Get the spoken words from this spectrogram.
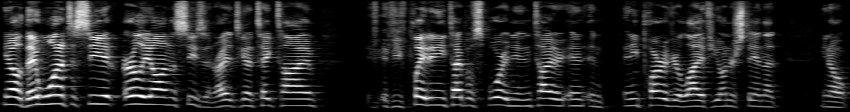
you know, they wanted to see it early on in the season, right? It's going to take time. If, if you've played any type of sport in entire in, in any part of your life, you understand that you know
